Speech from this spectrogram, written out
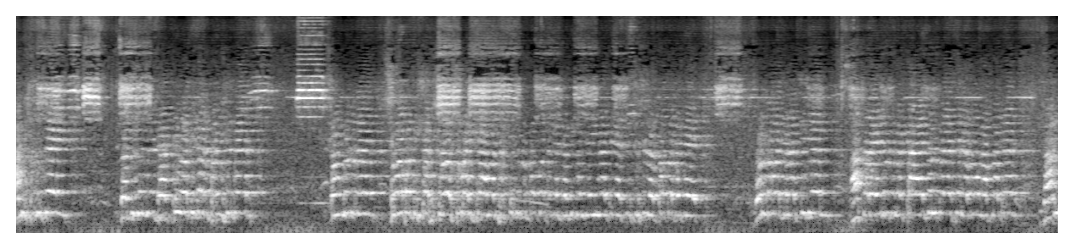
আমি শুরুতেই জগন্নাথের জাতীয় অধিকার পরিষদের সংগঠনের সভাপতি সহ সবাইকে আমার ব্যক্তিগত পক্ষ থেকে জগন্নাথ ইউনাইটেড অ্যাসোসিয়েশনের পক্ষ থেকে ধন্যবাদ জানাচ্ছি যে আপনারা এরকম একটা আয়োজন করেছেন এবং আপনাদের দাবি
